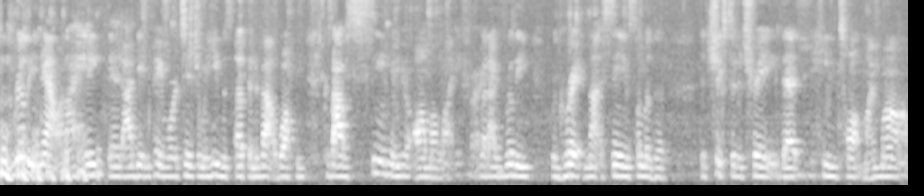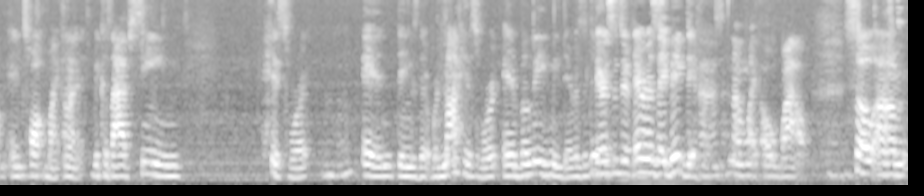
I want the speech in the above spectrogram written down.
really now. And I hate that I didn't pay more attention when he was up and about walking because I've seen him here all my life. But I really regret not seeing some of the the tricks to the trade that he taught my mom and taught my aunt because I've seen his work and things that were not his work and believe me there is a difference. There's a difference. There is a big difference. And I'm like, oh wow. So um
